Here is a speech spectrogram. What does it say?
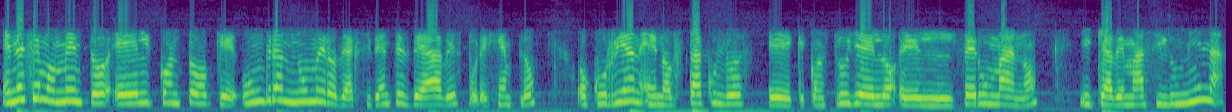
En ese momento él contó que un gran número de accidentes de aves, por ejemplo, ocurrían en obstáculos eh, que construye el ser humano y que además ilumina.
